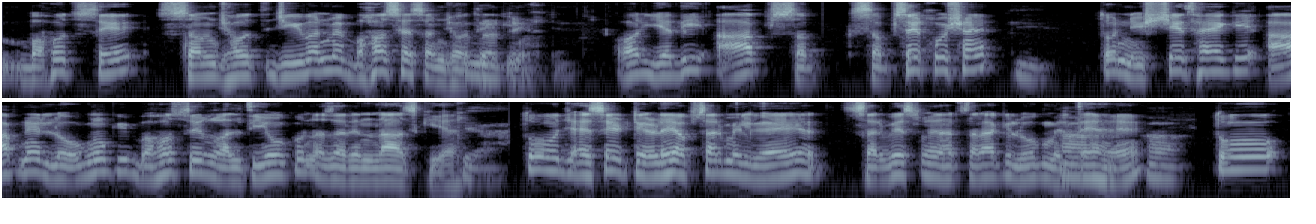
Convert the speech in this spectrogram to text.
बहुत से समझौते जीवन में बहुत से समझौते किए और यदि आप सब सबसे खुश हैं हम्म। तो निश्चित है कि आपने लोगों की बहुत सी गलतियों को नज़रअंदाज किया। क्या। तो जैसे टेढ़े अफसर मिल गए सर्विस में हर तरह के लोग मिलते हाँ, हैं हाँ, तो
